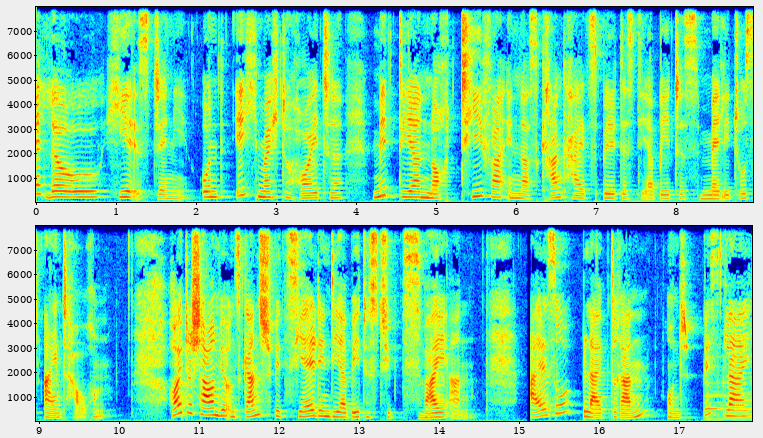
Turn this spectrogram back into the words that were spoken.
Hallo, hier ist Jenny und ich möchte heute mit dir noch tiefer in das Krankheitsbild des Diabetes mellitus eintauchen. Heute schauen wir uns ganz speziell den Diabetes Typ 2 an. Also bleib dran und bis gleich.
